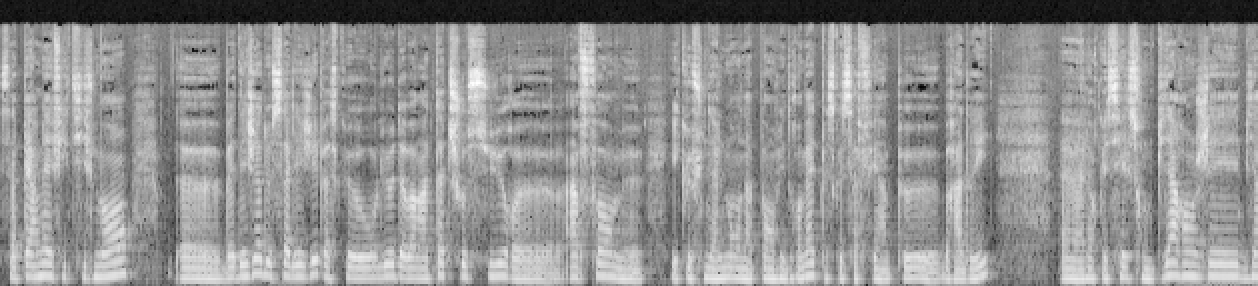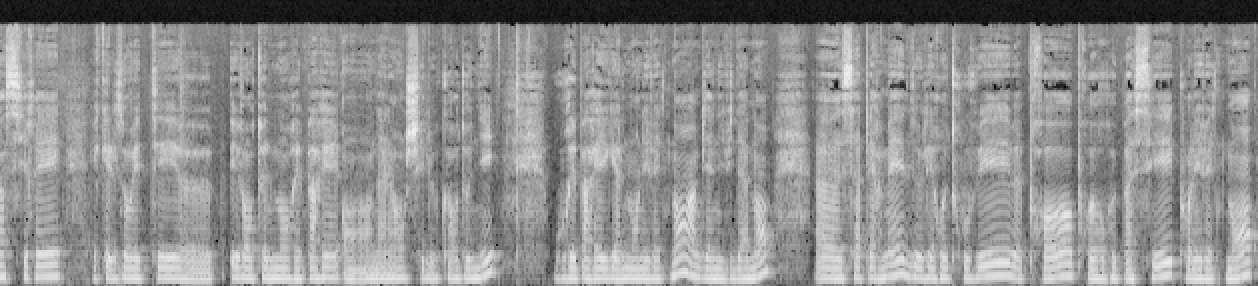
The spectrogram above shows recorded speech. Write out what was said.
ça permet effectivement euh, bah déjà de s'alléger parce qu'au lieu d'avoir un tas de chaussures euh, informes et que finalement on n'a pas envie de remettre parce que ça fait un peu euh, braderie, alors que si elles sont bien rangées, bien cirées et qu'elles ont été euh, éventuellement réparées en, allant chez le cordonnier ou réparer également les vêtements, hein, bien évidemment, euh, ça permet de les retrouver bah, propres, repassés pour les vêtements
